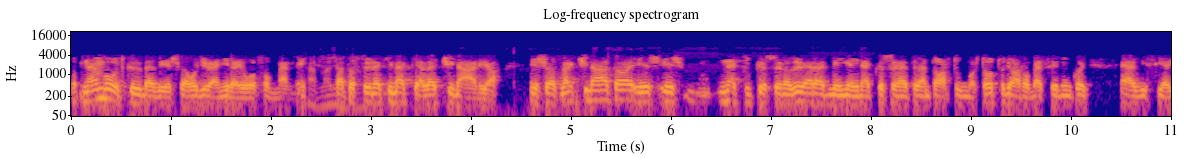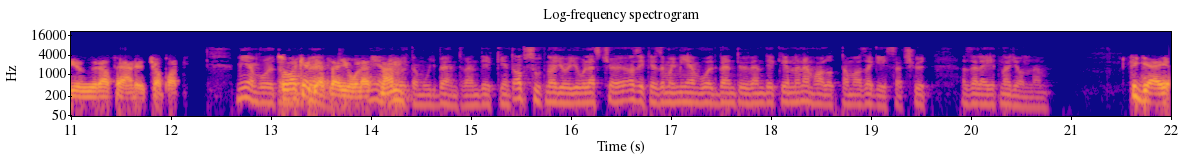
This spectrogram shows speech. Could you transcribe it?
ott nem volt kőbevésve, hogy ő ennyire jól fog menni. Hát, Tehát azt ő neki meg kellett csinálnia. És ő azt megcsinálta, és, és neki köszön, az ő eredményeinek köszönhetően tartunk most ott, hogy arról beszélünk, hogy elviszi a jövőre a felnőtt csapat. Milyen volt Szóval kegyetlen jó lesz, milyen nem? volt amúgy bent vendégként? Abszolút nagyon jó lesz, csak azért kezdem, hogy milyen volt bent ő vendégként, mert nem hallottam az egészet, sőt, az elejét nagyon nem. Figyelj,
